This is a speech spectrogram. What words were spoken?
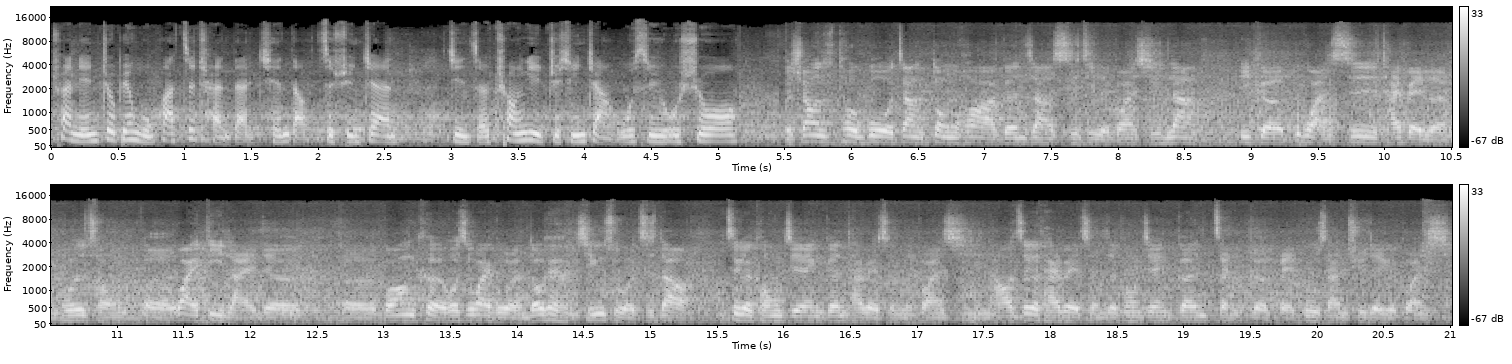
串联周边文化资产的前岛资讯站。锦泽创意执行长吴思如说。我希望是透过这样动画跟这样实体的关系，让一个不管是台北人，或是从呃外地来的呃观光客，或是外国人都可以很清楚的知道这个空间跟台北城的关系，然后这个台北城的空间跟整个北部山区的一个关系。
